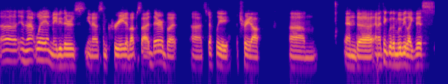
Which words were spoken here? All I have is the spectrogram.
uh, in that way, and maybe there's you know some creative upside there, but uh, it's definitely a trade off. Um, and uh, and I think with a movie like this,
